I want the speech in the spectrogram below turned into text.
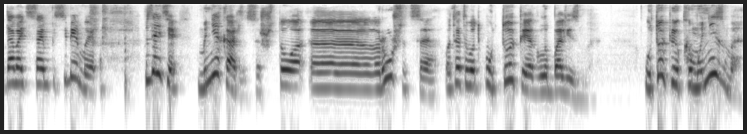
давайте сами по себе, мы это. Вы знаете, мне кажется, что э, рушится вот эта вот утопия глобализма. Утопию коммунизма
